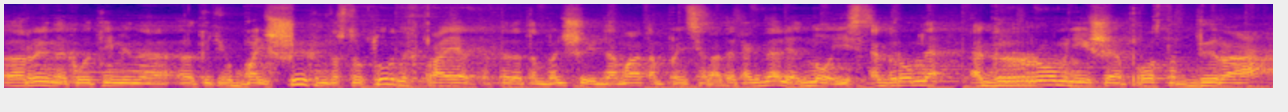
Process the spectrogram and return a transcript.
рынок вот именно э, таких больших инфраструктурных проектов, когда там большие дома, там пансионаты и так далее, но есть огромная, огромнейшая просто дыра,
